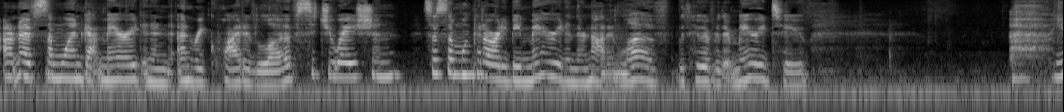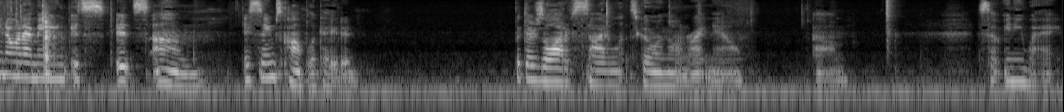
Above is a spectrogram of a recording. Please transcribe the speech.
I don't know if someone got married in an unrequited love situation. So someone could already be married and they're not in love with whoever they're married to you know what I mean? It's, it's, um, it seems complicated. But there's a lot of silence going on right now. Um, so anyway,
